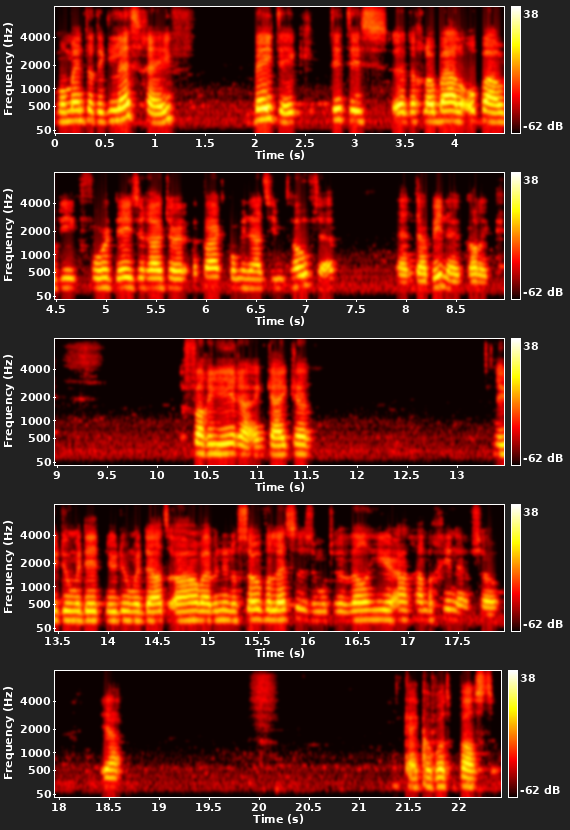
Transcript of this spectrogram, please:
moment dat ik les geef, weet ik, dit is uh, de globale opbouw die ik voor deze ruiter-paardcombinatie in het hoofd heb. En daarbinnen kan ik variëren en kijken. Nu doen we dit, nu doen we dat. Oh, we hebben nu nog zoveel lessen, dus dan moeten we wel hier aan gaan beginnen of zo. Ja, kijk ook wat past.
